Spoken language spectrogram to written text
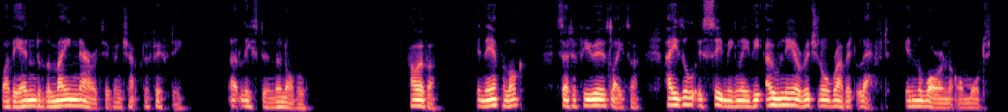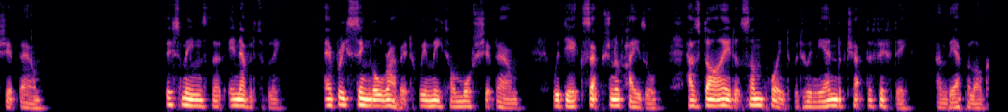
by the end of the main narrative in chapter 50, at least in the novel. However, in the epilogue, set a few years later, Hazel is seemingly the only original rabbit left in the warren on Watership Down. This means that inevitably, every single rabbit we meet on Watership Down, with the exception of Hazel, has died at some point between the end of chapter 50 and the epilogue.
